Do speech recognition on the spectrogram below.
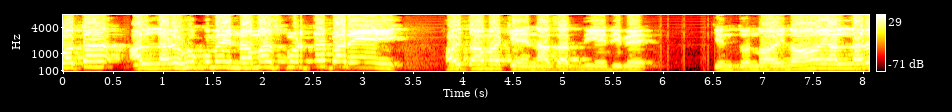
কথা আল্লাহর হুকুমে নামাজ পড়তে পারি, হয়তো আমাকে নাজাদ দিয়ে দিবে। কিন্তু নয় নয়, আল্লাহর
